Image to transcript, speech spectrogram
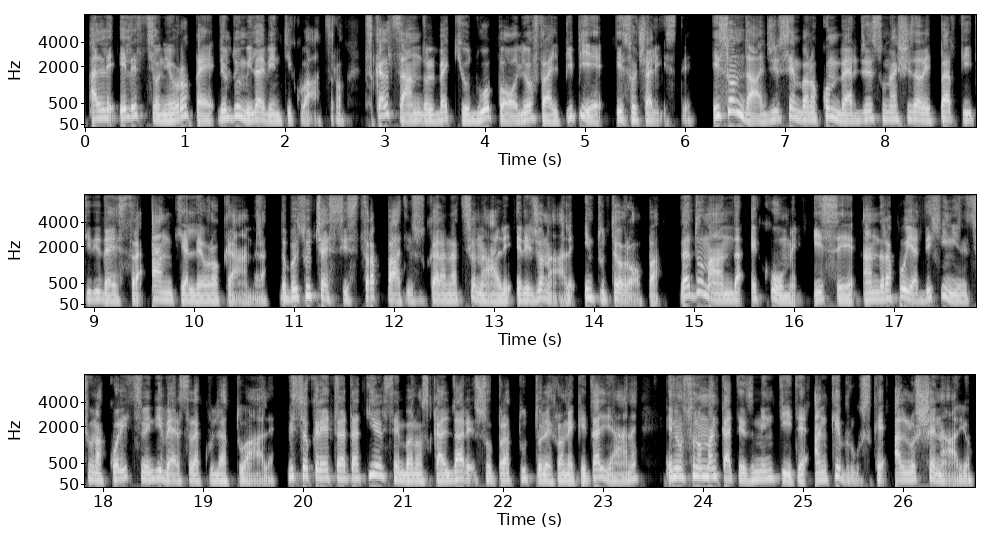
alle elezioni europee del 2024, scalzando il vecchio duopolio fra il PPE e i socialisti. I sondaggi sembrano convergere su un'ascesa dei partiti di destra anche all'Eurocamera, dopo i successi strappati su scala nazionale e regionale in tutta Europa. La domanda è come e se andrà poi a definirsi una coalizione diversa da quella attuale, visto che le trattative sembrano scaldare soprattutto le cronache italiane e non sono mancate smentite anche brusche allo scenario.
